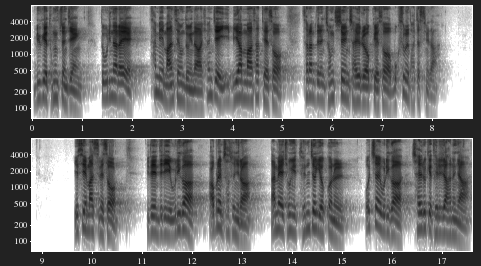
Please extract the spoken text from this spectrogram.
미국의 독립전쟁, 또 우리나라의 3.1 만세 운동이나 현재 이 미얀마 사태에서 사람들은 정치적인 자유를 얻기 위해서 목숨을 바쳤습니다. 예수의 말씀에서 유대인들이 우리가 아브라함 자손이라 남의 종이 된 적이 없건을 어찌하여 우리가 자유롭게 되리라 하느냐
